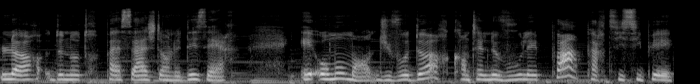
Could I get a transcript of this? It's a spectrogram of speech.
lors de notre passage dans le désert et au moment du veau d'or, quand elle ne voulait pas participer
